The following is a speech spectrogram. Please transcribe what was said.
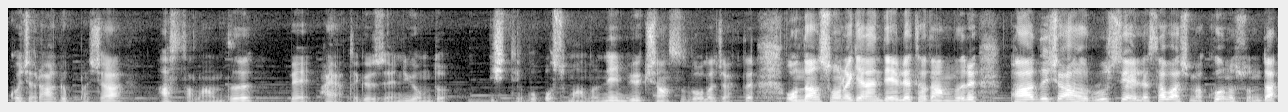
Koca Ragıp Paşa hastalandı ve hayata gözlerini yumdu. İşte bu Osmanlı'nın en büyük şanssızlığı olacaktı. Ondan sonra gelen devlet adamları padişahı Rusya ile savaşma konusunda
